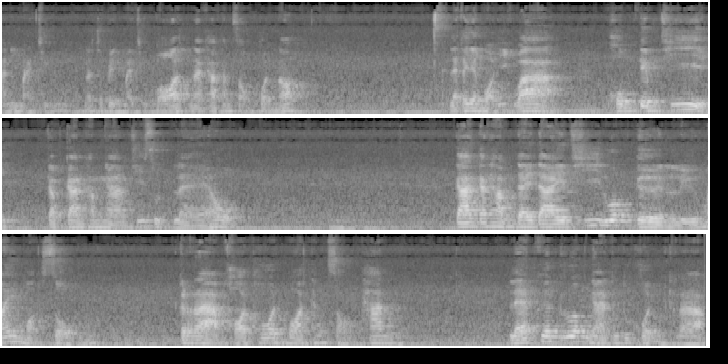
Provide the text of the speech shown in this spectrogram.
อันนี้หมายถึงน่าจะเป็นหมายถึงบอสนะครับทั้งสองคนเนาะและก็ยังบอกอีกว่า ผมเต็มที่ กับการทำงานที่สุดแล้ว การกระทำใด ๆ ที่ล่วงเกินหรือไม่เหมาะสม กราบขอโทษบอสทั้งสองท่าน และเพื่อนร่วมงานทุกๆคนครับ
